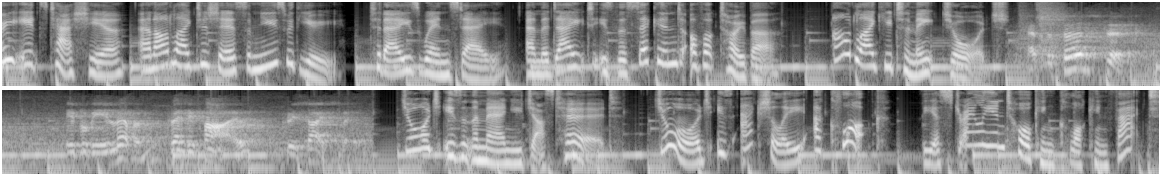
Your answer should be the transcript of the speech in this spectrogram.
it's Tash here, and I'd like to share some news with you. Today's Wednesday, and the date is the 2nd of October. I would like you to meet George. At the third stroke, it will be 11.25 precisely. George isn't the man you just heard. George is actually a clock, the Australian talking clock, in fact.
